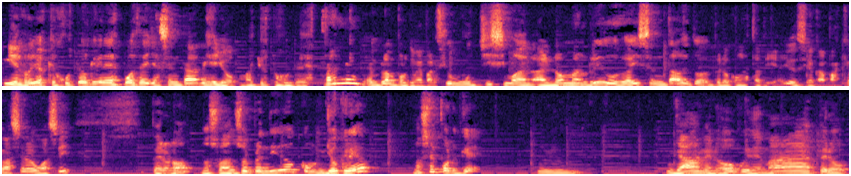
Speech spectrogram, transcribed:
Y el rollo es que justo lo que viene después de ella sentada, dije yo, macho, esto es un Death Stranding. En plan, porque me pareció muchísimo al, Norman Reedus ahí sentado y todo, pero con esta tía. Yo decía, capaz que va a ser algo así. Pero no, nos han sorprendido, con, yo creo, no sé por qué. Mmm, llámame loco y demás, pero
